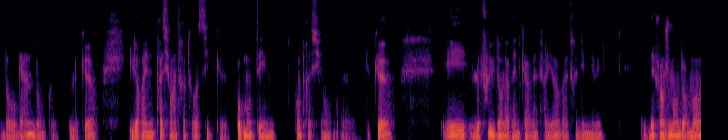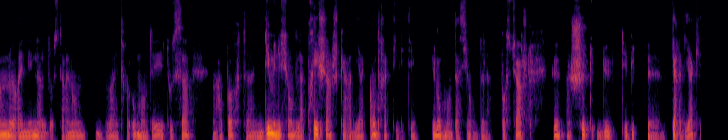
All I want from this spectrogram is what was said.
d'organes, donc euh, le cœur, il y aura une pression intrathoracique euh, augmentée, une compression euh, du cœur, et le flux dans la veine cave inférieure va être diminué. Des changements d'hormones, rénine, aldostérénone vont être augmentés, et tout ça rapporte une diminution de la précharge cardiaque, contractilité, une augmentation de la post-charge, une chute du débit euh, cardiaque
